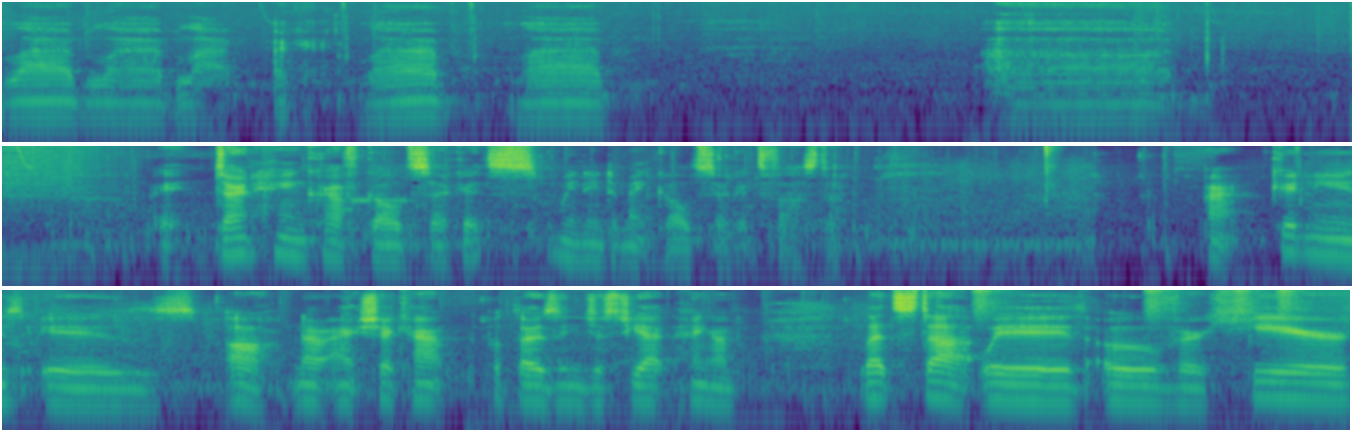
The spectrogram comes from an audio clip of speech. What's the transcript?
lab, lab, lab. Okay, lab, lab. Uh, okay, don't handcraft gold circuits. We need to make gold circuits faster. Alright, good news is... Oh, no, actually I can't put those in just yet. Hang on. Let's start with over here.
